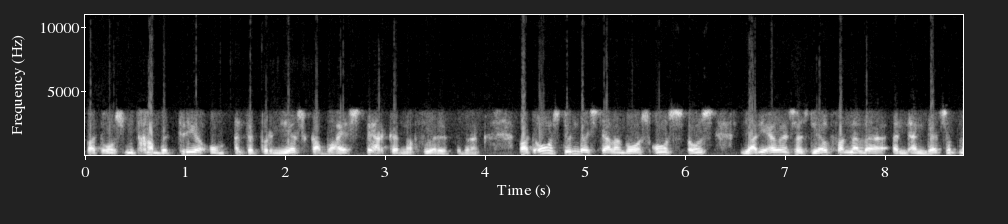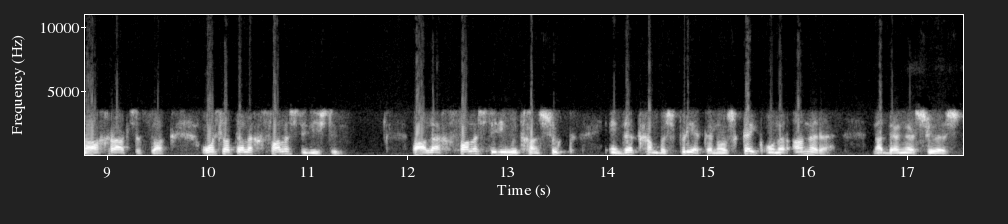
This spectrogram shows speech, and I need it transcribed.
wat ons moet gaan betree om entrepreneurskap baie sterker na vore te bring. Wat ons doen by Stellenbosch, ons ons ja die ouens as deel van hulle in in dit op nagraadse vlak, ons laat hulle gevalle studies doen. Waar hulle gevalle studie moet gaan soek en dit gaan bespreek en ons kyk onder andere na dinge soos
